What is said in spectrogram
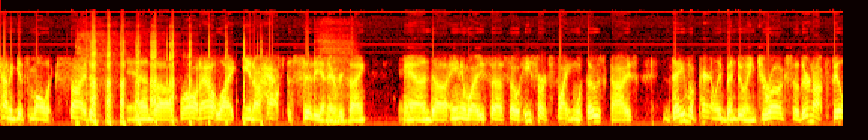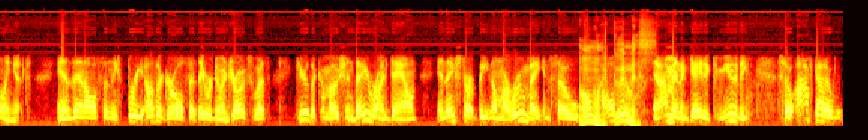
kind of gets them all excited and uh, brought out like you know half the city and everything. And uh, anyways, uh, so he starts fighting with those guys. They've apparently been doing drugs, so they're not feeling it. And then all of a sudden, these three other girls that they were doing drugs with hear the commotion. They run down and they start beating on my roommate. And so, Oh, my also- goodness. And I'm in a gated community, so I've got to.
